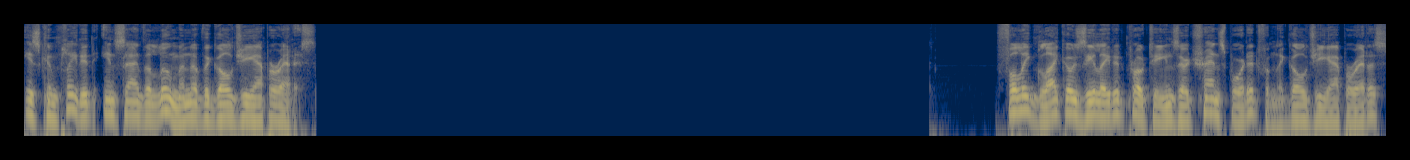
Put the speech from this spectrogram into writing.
is completed inside the lumen of the Golgi apparatus. Fully glycosylated proteins are transported from the Golgi apparatus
